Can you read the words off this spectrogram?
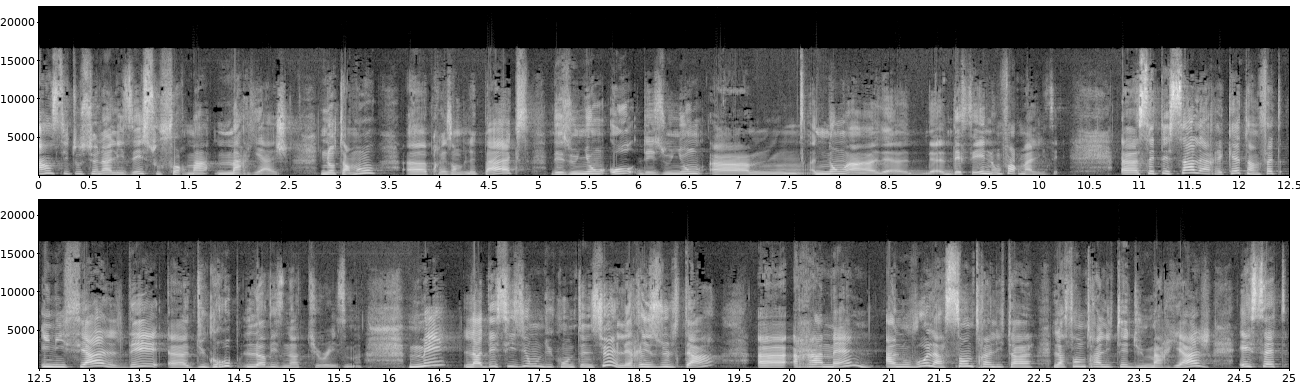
institutionnalisée sous format mariage, notamment, euh, par exemple, les PAX, des unions ou des unions euh, non d'effet non formalisées. C'était ça la requête en fait initiale du groupe Love is not tourism. Mais la décision du contentieux et les résultats ramène à nouveau la centralité, du mariage et cette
